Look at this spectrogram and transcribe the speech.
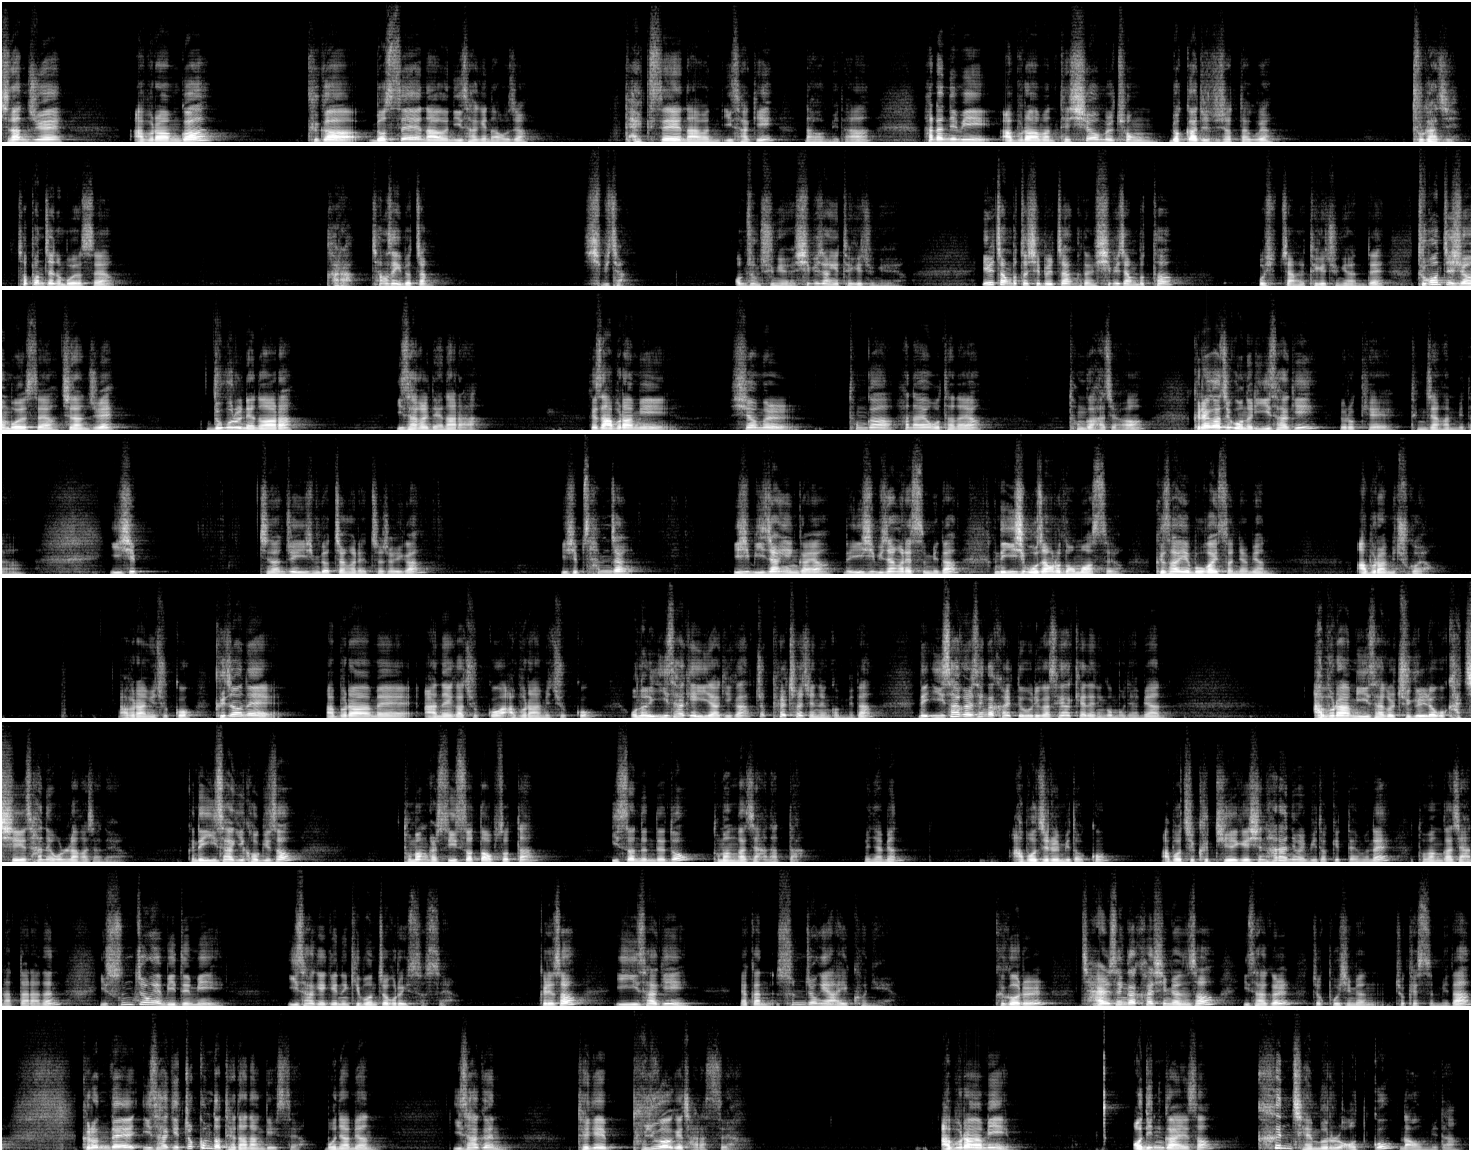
지난주에 아브라함과 그가 몇 세에 낳은 이삭이 나오죠? 100세에 낳은 이삭이 나옵니다. 하나님이 아브라함한테 시험을 총 몇 가지 주셨다고요? 두 가지. 첫 번째는 뭐였어요? 가라. 창세기 몇 장? 12장. 엄청 중요해요. 12장이 되게 중요해요. 1장부터 11장, 그다음에 12장부터 50장 되게 중요한데 두 번째 시험은 뭐였어요? 지난주에 누구를 내놓아라? 이삭을 내놔라. 그래서 아브라함이 시험을 통과하나요? 못하나요? 통과하죠. 그래가지고 오늘 이삭이 이렇게 등장합니다. 20 지난주에 20 몇 장을 했죠 저희가? 23장 22장인가요? 네, 22장을 했습니다. 근데 25장으로 넘어왔어요. 그 사이에 뭐가 있었냐면 아브라함이 죽어요. 아브라함이 죽고 그 전에 아브라함의 아내가 죽고 아브라함이 죽고 오늘 이삭의 이야기가 쭉 펼쳐지는 겁니다. 근데 이삭을 생각할 때 우리가 생각해야 되는 건 뭐냐면 아브라함이 이삭을 죽이려고 같이 산에 올라가잖아요. 근데 이삭이 거기서 도망갈 수 있었다 없었다? 있었는데도 도망가지 않았다. 왜냐하면 아버지를 믿었고 아버지 그 뒤에 계신 하나님을 믿었기 때문에 도망가지 않았다라는 이 순종의 믿음이 이삭에게는 기본적으로 있었어요. 그래서 이 이삭이 약간 순종의 아이콘이에요. 그거를 잘 생각하시면서 이삭을 쭉 보시면 좋겠습니다. 그런데 이삭이 조금 더 대단한 게 있어요. 뭐냐면 이삭은 되게 부유하게 자랐어요. 아브라함이 어딘가에서 큰 재물을 얻고 나옵니다.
